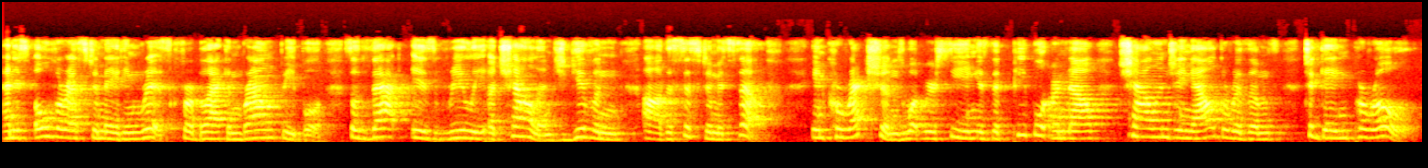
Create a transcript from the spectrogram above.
and it's overestimating risk for black and brown people. So that is really a challenge given uh, the system itself. In corrections, what we're seeing is that people are now challenging algorithms to gain parole,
